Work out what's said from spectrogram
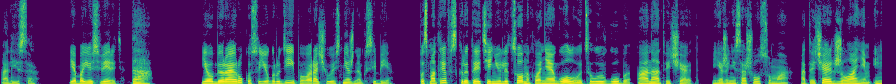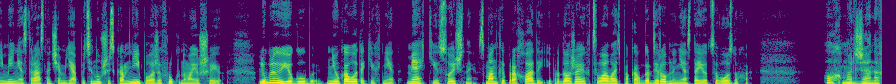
«Алиса». Я боюсь верить. «Да». Я убираю руку с ее груди и поворачиваю Снежную к себе. Посмотрев в скрытое тенью лицо, наклоняю голову и целую в губы, а она отвечает. Я же не сошел с ума. Отвечает желанием и не менее страстно, чем я, потянувшись ко мне и положив руку на мою шею. Люблю ее губы. Ни у кого таких нет. Мягкие, сочные, с манкой прохладой, и продолжаю их целовать, пока в гардеробной не остается воздуха. Ох, Марджанов.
